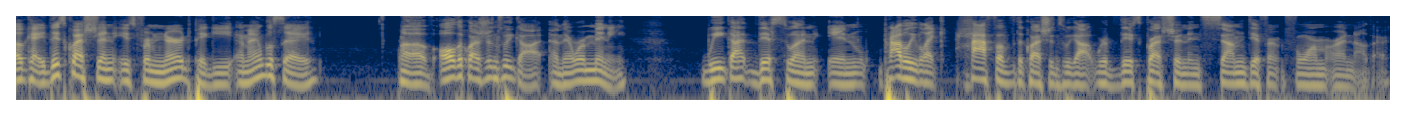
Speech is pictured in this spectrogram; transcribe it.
Okay, this question is from Nerd Piggy, and I will say, of all the questions we got, and there were many, we got this one in probably like half of the questions we got were this question in some different form or another.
